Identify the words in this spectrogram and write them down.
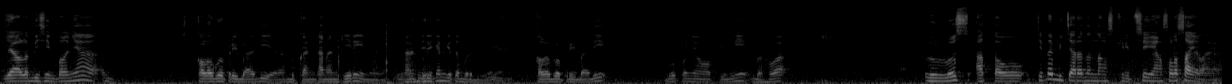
ya lebih simpelnya kalau gue pribadi ya, bukan kanan kiri nih. ya. Iya. Kanan kiri kan kita berdua. Iya. Kalau gue pribadi, gue punya opini bahwa lulus atau kita bicara tentang skripsi yang selesai lah ya.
